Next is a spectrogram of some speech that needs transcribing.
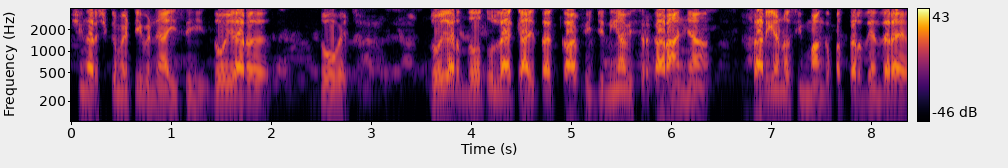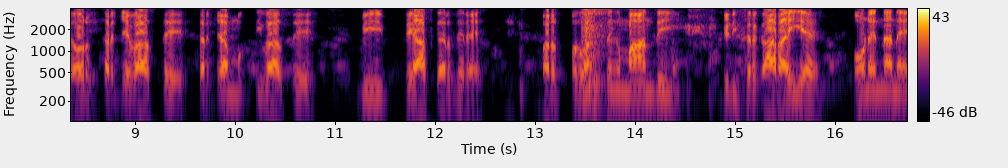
ਸੰਘਰਸ਼ ਕਮੇਟੀ ਬਣਾਈ ਸੀ 2002 ਵਿੱਚ। 2002 ਤੋਂ ਲੈ ਕੇ ਅੱਜ ਤੱਕ ਕਾਫੀ ਜਿੰਨੀਆਂ ਵੀ ਸਰਕਾਰਾਂ ਆਈਆਂ ਸਾਰੀਆਂ ਨੂੰ ਅਸੀਂ ਮੰਗ ਪੱਤਰ ਦਿੰਦੇ ਰਹੇ ਔਰ ਕਰਜ਼ੇ ਵਾਸਤੇ ਕਰਜ਼ਾ ਮੁਕਤੀ ਵਾਸਤੇ ਵੀ ਪ੍ਰਯਾਸ ਕਰਦੇ ਰਹੇ। ਪਰ ਭਗਵੰਤ ਸਿੰਘ ਮਾਨ ਦੀ ਜਿਹੜੀ ਸਰਕਾਰ ਆਈ ਹੈ ਹੁਣ ਇਹਨਾਂ ਨੇ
